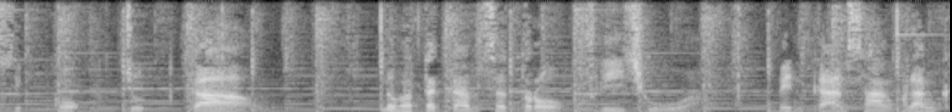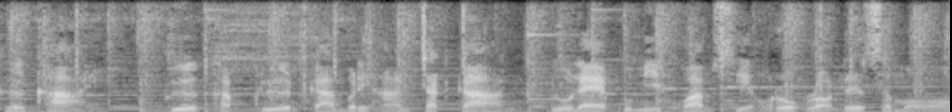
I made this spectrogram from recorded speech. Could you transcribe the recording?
96.9 นวัตกรรมสโตรกฟรีชัวร์เป็นการสร้างพลังเครือข่าย เพื่อขับเคลื่อนการบริหารจัดการ ดูแลผู้มีความเสี่ยงโรคหลอดเลือดสมอง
